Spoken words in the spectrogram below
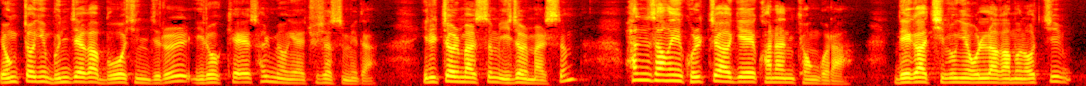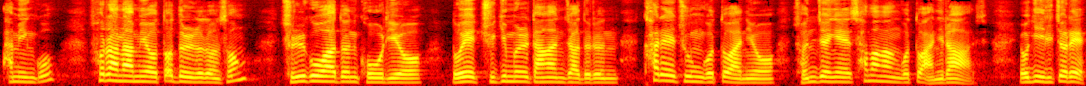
영적인 문제가 무엇인지를 이렇게 설명해 주셨습니다. 1절 말씀, 2절 말씀, 환상의 골짜기에 관한 경고라. 내가 지붕에 올라가면 어찌 함인고 소란하며 떠들던 성, 즐거워하던 고을이여 너의 죽임을 당한 자들은 칼에 죽은 것도 아니요 전쟁에 사망한 것도 아니라 여기 1절에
